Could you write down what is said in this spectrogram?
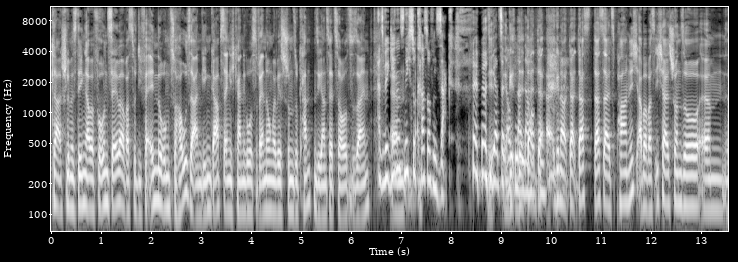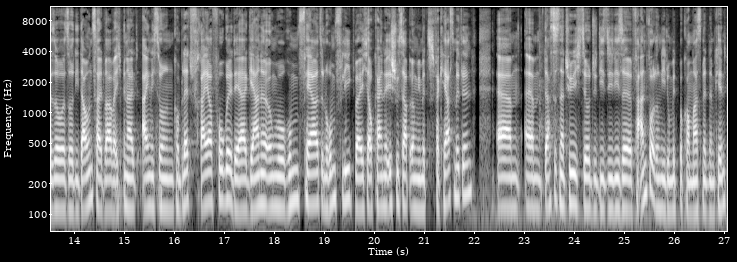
klar schlimmes Ding, aber für uns selber, was so die Veränderung zu Hause anging, gab es eigentlich keine große Veränderung, weil wir es schon so kannten, die ganze Zeit zu Hause zu sein. Also wir gehen uns Ähm, nicht so krass auf den Sack, wenn wir die ganze Zeit Äh, aufeinander da, hocken. da, genau, da, das, das als Paar nicht, aber was ich halt schon so, ähm, so, so die Downside war, weil ich bin halt eigentlich so ein komplett freier Vogel, der gerne irgendwo rumfährt und rumfliegt, weil ich auch keine Issues habe irgendwie mit Verkehrsmitteln. Ähm, ähm, das ist natürlich so die, die, diese Verantwortung, die du mitbekommen hast mit einem Kind.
